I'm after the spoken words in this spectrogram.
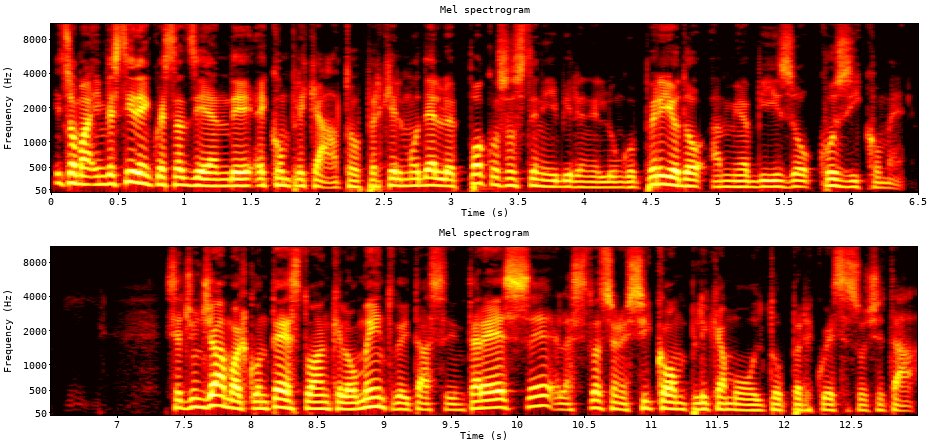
Insomma, investire in queste aziende è complicato perché il modello è poco sostenibile nel lungo periodo, a mio avviso, così com'è. Se aggiungiamo al contesto anche l'aumento dei tassi di interesse, la situazione si complica molto per queste società.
